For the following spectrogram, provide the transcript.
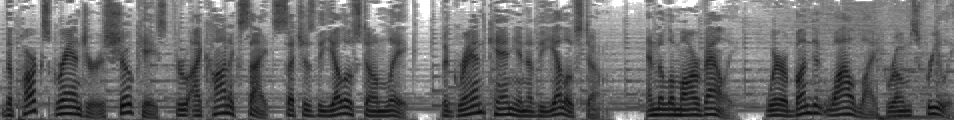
The park's grandeur is showcased through iconic sites such as the Yellowstone Lake, the Grand Canyon of the Yellowstone, and the Lamar Valley, where abundant wildlife roams freely.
